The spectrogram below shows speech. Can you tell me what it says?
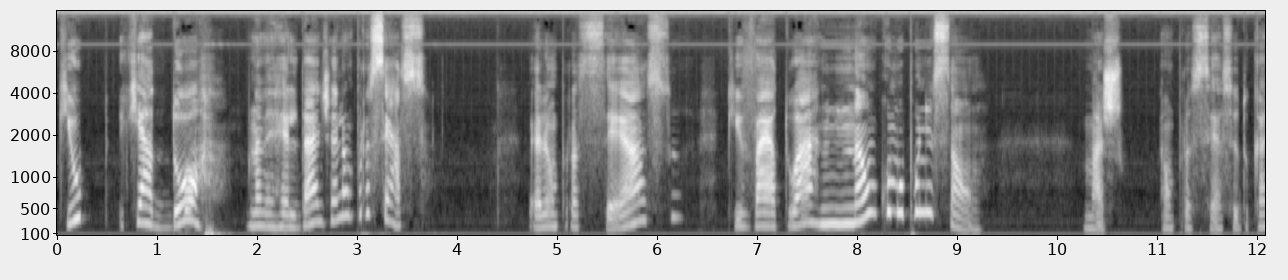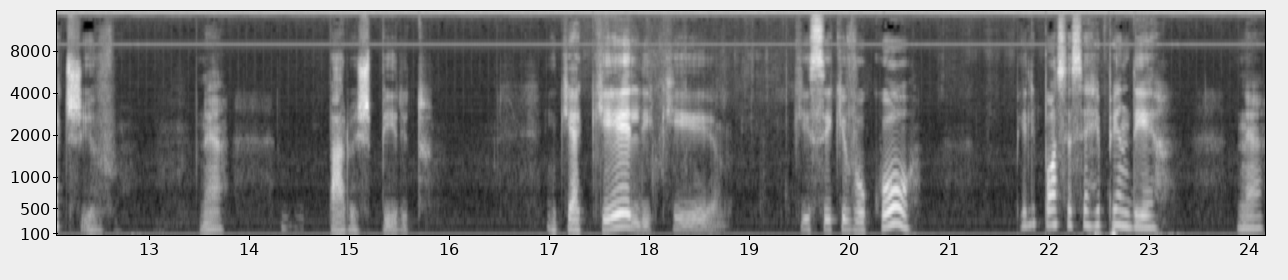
que, o, que a dor na realidade, ela é um processo. Ela é um processo que vai atuar não como punição, mas é um processo educativo, né? Para o espírito, em que aquele que que se equivocou, ele possa se arrepender, né?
